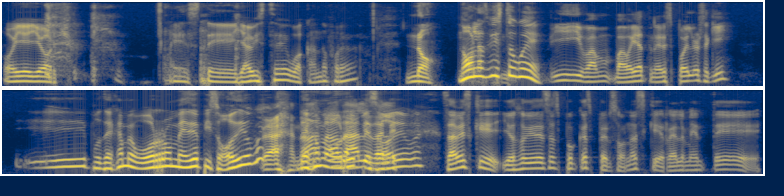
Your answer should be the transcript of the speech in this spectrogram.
Oye, George. Este, ¿ya viste Wakanda Forever? No. No, la has visto, güey. Y va- voy a tener spoilers aquí. Y pues déjame borro medio episodio, güey. Ah, no, déjame no, borro dale, dale. episodio, güey. Sabes que yo soy de esas pocas personas que realmente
